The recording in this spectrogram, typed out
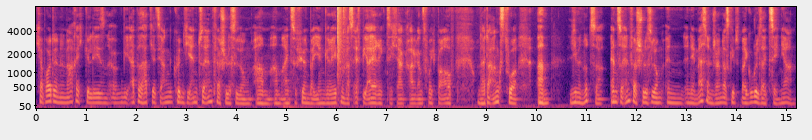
Ich habe heute eine Nachricht gelesen, irgendwie Apple hat jetzt ja angekündigt, die End-to-End-Verschlüsselung ähm, ähm, einzuführen bei ihren Geräten. Und das FBI regt sich da gerade ganz furchtbar auf und hat da Angst vor. Ähm, liebe Nutzer, End-to-End-Verschlüsselung in, in den Messengern, das gibt es bei Google seit zehn Jahren.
